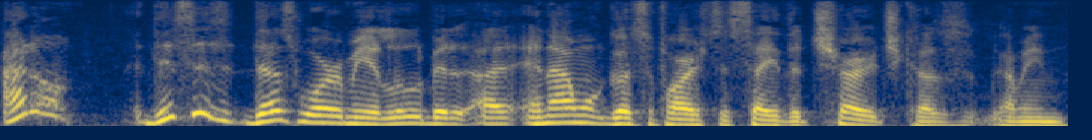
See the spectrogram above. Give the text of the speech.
I don't. This is does worry me a little bit, uh, and I won't go so far as to say the church because I mean,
